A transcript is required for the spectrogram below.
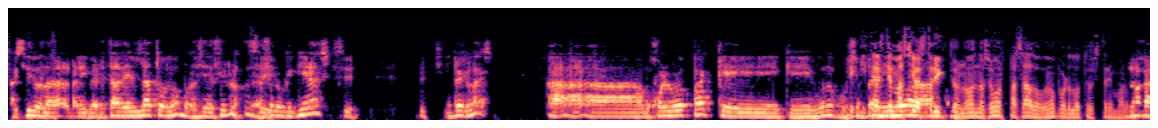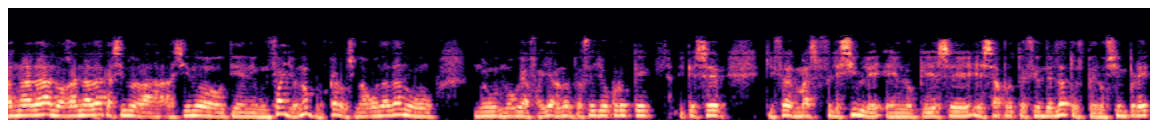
ha sido la, libertad del dato, ¿no? Por así decirlo, de hacer lo que quieras, sin reglas a, a, lo mejor Europa que, que bueno, pues que quizás es demasiado estricto, ¿no? Nos hemos pasado, ¿no? Por el otro extremo. No hagas nada, no hagas nada, que así no, así no tiene ningún fallo, ¿no? Pues claro, si no hago nada no, no, no voy a fallar, ¿no? Entonces yo creo que hay que ser quizás más flexible en lo que es eh, esa protección de datos, pero siempre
